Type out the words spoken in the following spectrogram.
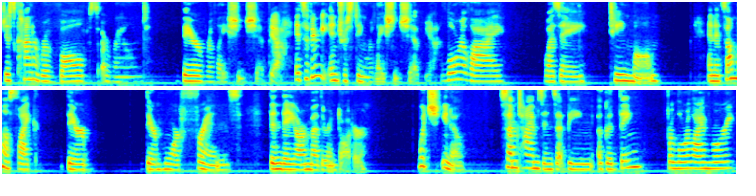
just kind of revolves around their relationship. Yeah. It's a very interesting relationship. Yeah. Lorelai was a teen mom, and it's almost like they're they're more friends than they are mother and daughter, which you know sometimes ends up being a good thing for Lorelai and Rory.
